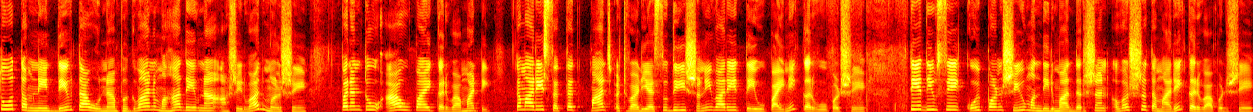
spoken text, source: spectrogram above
તો તમને દેવતાઓના ભગવાન મહાદેવના આશીર્વાદ મળશે. પરંતુ આ ઉપાય કરવા માટે તમારે સતત પાંચ અઠવાડિયા સુધી શનિવારે તે ઉપાયને કરવો પડશે. તે દિવસે કોઈ પણ શિવ મંદિરમાં દર્શન અવશ્ય તમારે કરવા પડશે.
